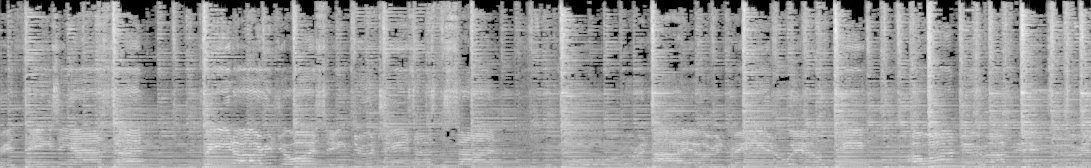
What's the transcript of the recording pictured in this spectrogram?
great things he has done. Great are rejoicing through Jesus the Son. Lower and higher and greater will be. a wonder a picture of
